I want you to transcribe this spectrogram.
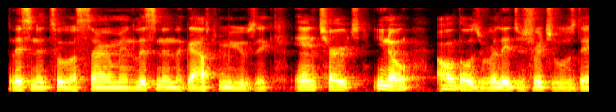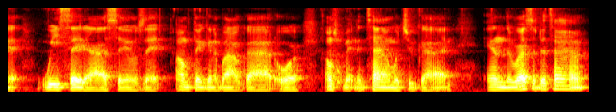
listening to a sermon, listening to gospel music in church, you know, all those religious rituals that we say to ourselves that I'm thinking about God or I'm spending time with you, God. And the rest of the time,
